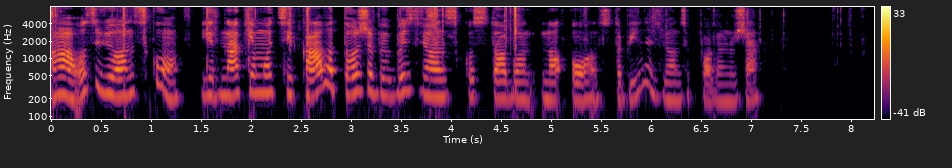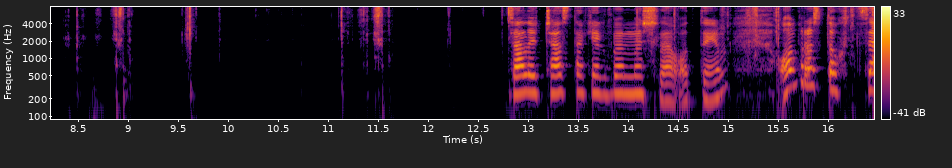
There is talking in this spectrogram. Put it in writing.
A, o związku. Jednak jemu ciekawo to, żeby być w związku z tobą. No, o, stabilny związek, powiem, że. Cały czas tak jakby myślę o tym. On po prostu chce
